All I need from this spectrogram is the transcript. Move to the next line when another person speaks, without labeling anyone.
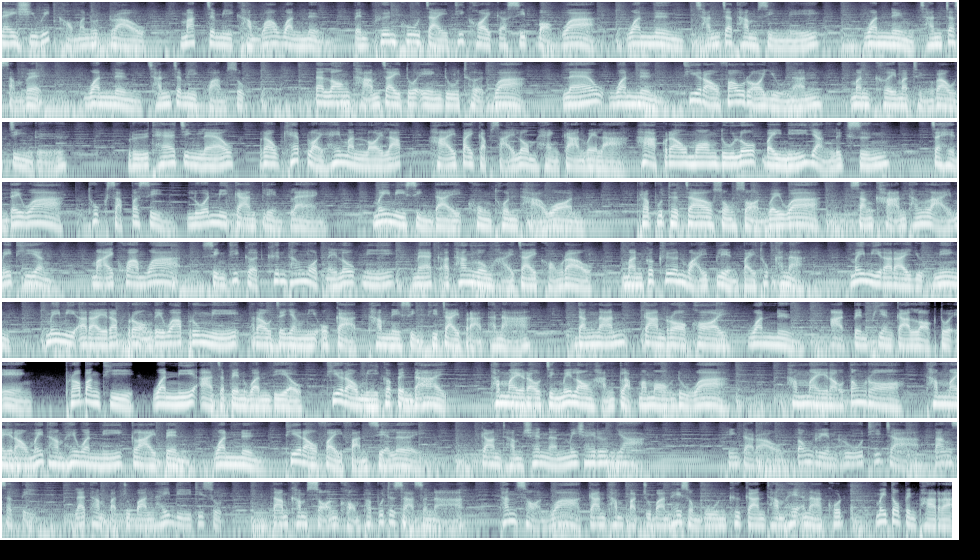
ในชีวิตของมนุษย์เรา มักจะมีคำว่าวันหนึ่ง เป็นเพื่อนคู่ใจที่คอยกระซิบบอกว่า วันหนึ่ง ฉันจะทำสิ่งนี้ วันหนึ่ง ฉันจะสำเร็จ วันหนึ่ง ฉันจะมีความสุข แต่ลองถามใจตัวเองดูเถิดว่า แล้ววันหนึ่งที่เราเฝ้ารออยู่นั้น มันเคยมาถึงเราจริงหรือ หรือแท้จริงแล้วเราแค่ปล่อยให้มันลอยลับ หายไปกับสายลมแห่งการเวลา หากเรามองดูโลกใบนี้อย่างลึกซึ้ง จะเห็นได้ว่า ทุกสรรพสิ่งล้วนมีการเปลี่ยนแปลง ไม่มีสิ่งใดคงทนถาวร พระพุทธเจ้าทรงสอนไว้ว่า สังขารทั้งหลายไม่เที่ยง หมายความว่าสิ่งที่เกิดขึ้นทั้งหมดในโลกนี้ แม้กระทั่งลมหายใจของเรา มันก็เคลื่อนไหวเปลี่ยนไปทุกขณะ ไม่มีอะไรหยุดนิ่ง ไม่มีอะไรรับรองได้ว่าพรุ่งนี้เราจะยังมีโอกาสทำในสิ่งที่ใจปรารถนา ดังนั้นการรอคอยวันหนึ่ง อาจเป็นเพียงการหลอกตัวเอง เพราะบางทีวันนี้อาจจะเป็นวันเดียวที่เรามีก็เป็นได้ทำไมเราจึงไม่ลองหันกลับมามองดูว่าทำไมเราต้องรอทำไมเราไม่ทำให้วันนี้กลายเป็นวันหนึ่งที่เราใฝ่ฝันเสียเลย การทำเช่นนั้นไม่ใช่เรื่องยาก เพียงแต่เราต้องเรียนรู้ที่จะตั้งสติ และทำปัจจุบันให้ดีที่สุด ตามคำสอนของพระพุทธศาสนา ท่านสอนว่าการทำปัจจุบันให้สมบูรณ์ คือการทำให้อนาคตไม่ต้องเป็นภาระ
